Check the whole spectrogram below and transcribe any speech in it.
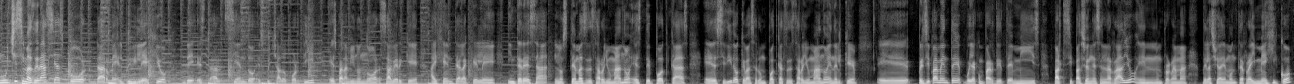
Muchísimas gracias por darme el privilegio de estar siendo escuchado por ti. Es para mí un honor saber que hay gente a la que le interesa los temas de desarrollo humano. Este podcast he decidido que va a ser un podcast de desarrollo humano en el que eh, principalmente voy a compartirte mis participaciones en la radio, en un programa de la ciudad de Monterrey, México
